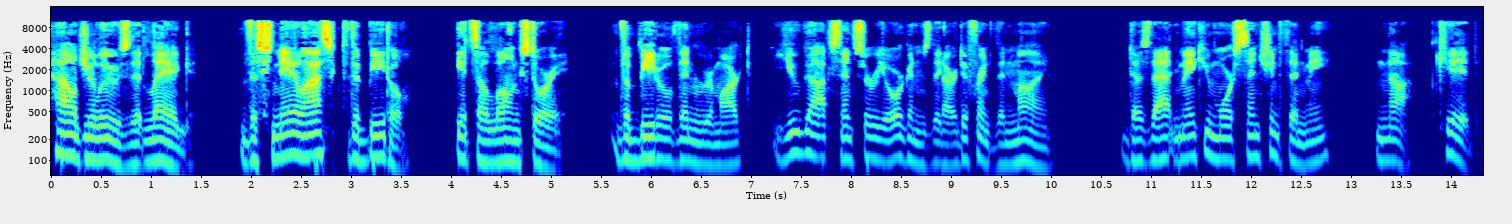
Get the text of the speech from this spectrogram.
How'd you lose that leg? The snail asked the beetle. It's a long story. The beetle then remarked, You got sensory organs that are different than mine. Does that make you more sentient than me? Nah, kid,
